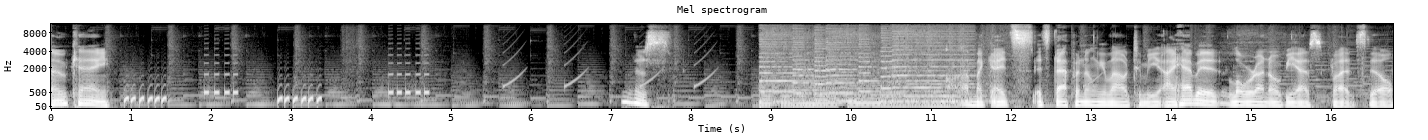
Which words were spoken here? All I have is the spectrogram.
Okay. There's... I'm like, it's, it's definitely loud to me. I have it lower on OBS, but still.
